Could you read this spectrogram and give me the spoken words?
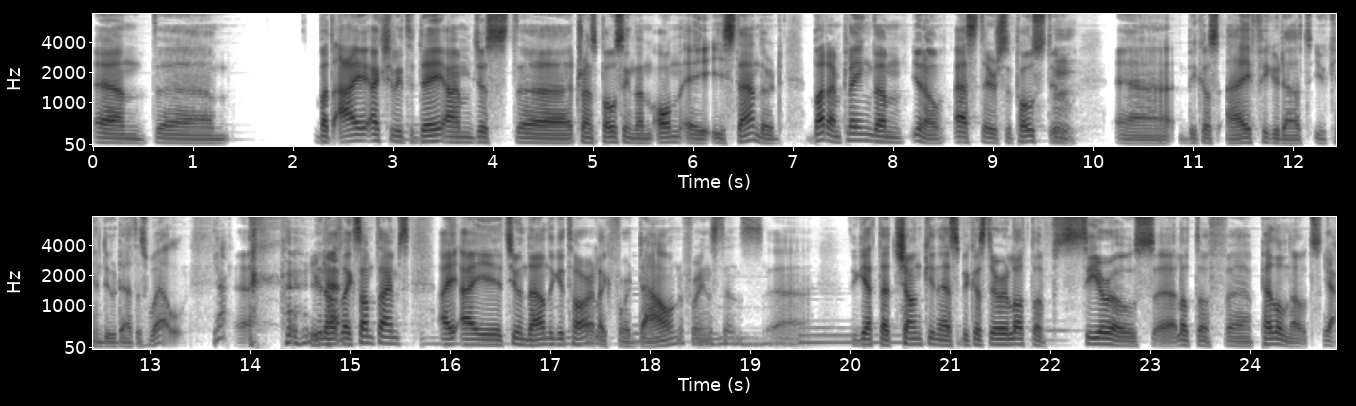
and um, but I actually today I'm just uh, transposing them on a E standard, but I'm playing them, you know, as they're supposed to. Mm. Uh, because I figured out you can do that as well. Yeah. Uh, you, know, like sometimes I, I tune down the guitar, like for down, for instance, uh, to get that chunkiness because there are a lot of zeros, a lot of uh, pedal notes. Yeah.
